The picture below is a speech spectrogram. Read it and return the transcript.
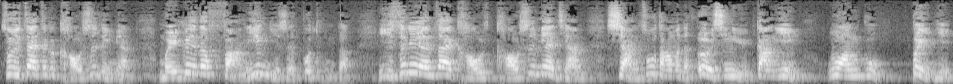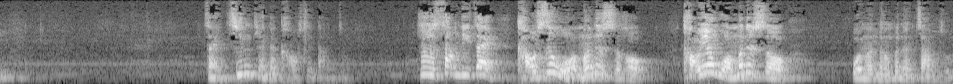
所以，在这个考试里面，每个人的反应也是不同的。以色列人在考考试面前想出他们的恶心与刚硬、顽固、悖逆。在今天的考试当中，就是上帝在考试我们的时候，考验我们的时候，我们能不能站住？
